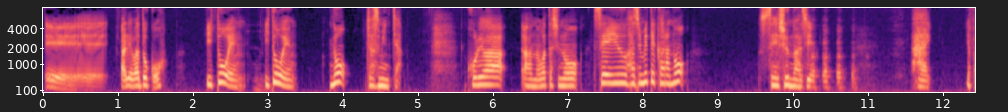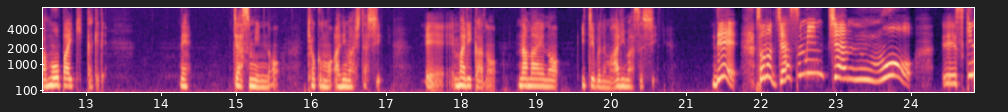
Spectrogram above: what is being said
えー、あれはどこ？伊藤園、伊藤園のジャスミン茶。これは、あの、私の声優始めてからの青春の味。はい。やっぱモーパイきっかけで。ね。ジャスミンの曲もありましたし、えー、マリカの名前の一部でもありますし。で、そのジャスミン茶を、えー、好き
